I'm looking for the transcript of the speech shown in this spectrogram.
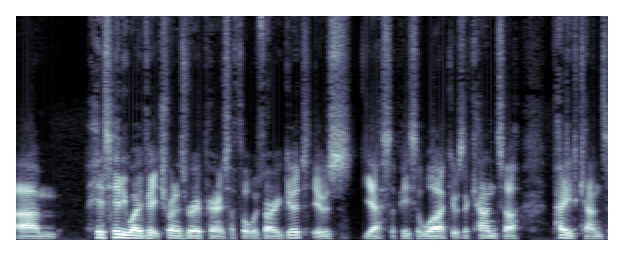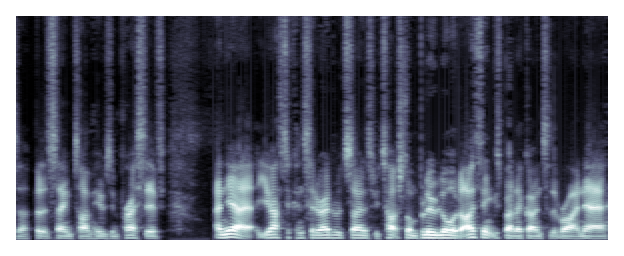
Um, his Hilly Way victory on his reappearance, I thought was very good. It was, yes, a piece of work. It was a canter, paid canter, but at the same time, he was impressive. And yeah, you have to consider Edwardstone, as we touched on. Blue Lord, I think is better going to the Ryanair,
